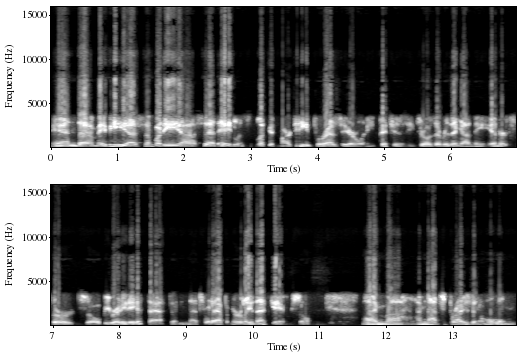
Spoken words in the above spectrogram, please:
And uh, maybe uh, somebody uh, said, "Hey, let's look at Martin Perez here when he pitches. He throws everything on the inner third, so be ready to hit that." And that's what happened early in that game. So I'm uh, I'm not surprised at all. And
